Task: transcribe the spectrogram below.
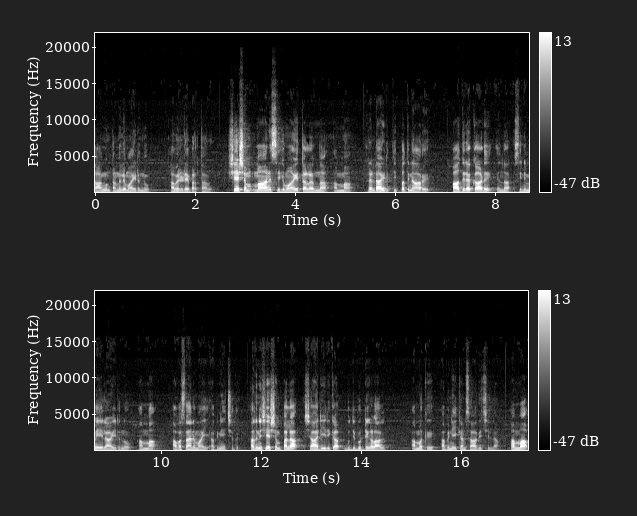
താങ്ങും തണലുമായിരുന്നു അവരുടെ ഭർത്താവ്. ശേഷം മാനസികമായി തളർന്ന അമ്മ രണ്ടായിരത്തി പതിനാറ് പാതിരക്കാട് എന്ന സിനിമയിലായിരുന്നു അമ്മ അവസാനമായി അഭിനയിച്ചത്. അതിനുശേഷം പല ശാരീരിക ബുദ്ധിമുട്ടുകളാൽ അമ്മയ്ക്ക് അഭിനയിക്കാൻ സാധിച്ചില്ല. അമ്മ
